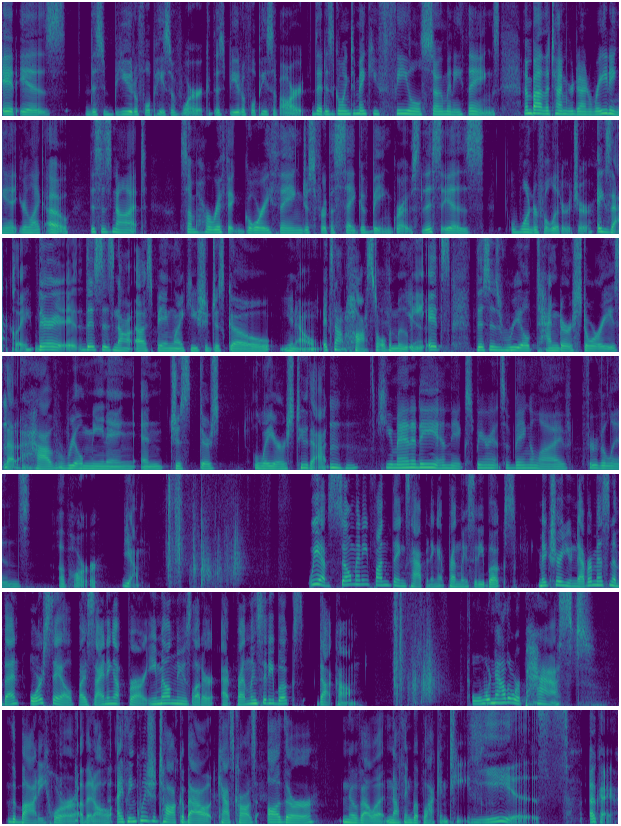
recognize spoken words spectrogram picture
it is this beautiful piece of work, this beautiful piece of art that is going to make you feel so many things. And by the time you're done reading it, you're like, oh, this is not some horrific, gory thing just for the sake of being gross. This is wonderful literature. Exactly. There this is not us being like you should just go, you know, it's not Hostel the movie. It's this is real tender stories that mm-hmm. have real meaning and just there's layers to that. Mm-hmm. Humanity and the experience of being alive through the lens of horror. Yeah. We have so many fun things happening at Friendly City Books. Make sure you never miss an event or sale by signing up for our email newsletter at friendlycitybooks.com. Well, now that we're past the body horror of it all, I think we should talk about Cass Khaw's other novella, Nothing But Blackened Teeth. Yes. Okay.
